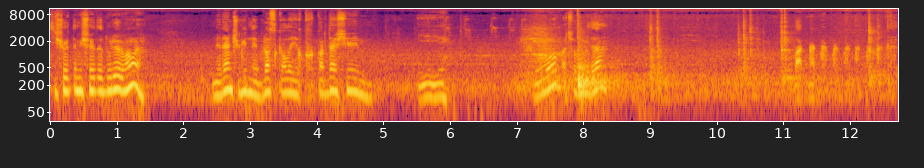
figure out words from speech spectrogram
Tişörtle mişörtle duruyorum ama neden? Çünkü Nebraska'lıyık kardeşim. İyi iyi. Hop açalım bir daha. Bak bak bak bak bak bak bak.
